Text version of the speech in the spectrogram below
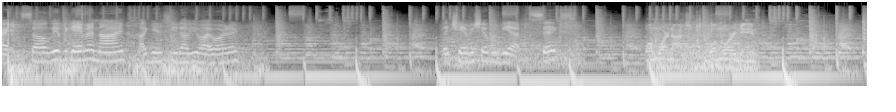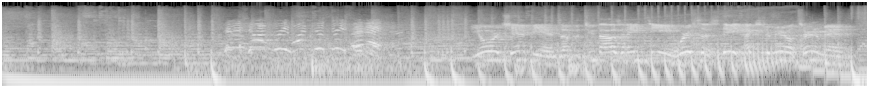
Alright, so we have a game at 9 against UWI Whitewater. The championship would be at 6. One more notch, one more game. Finish on three. One, two, three. Finish. Your champions of the 2018 Worcester State Extramural Tournament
